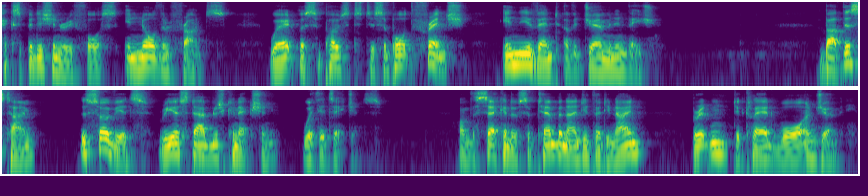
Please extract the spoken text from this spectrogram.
Expeditionary Force in northern France, where it was supposed to support the French in the event of a German invasion. About this time, the Soviets re established connection with its agents. On the 2nd of September 1939, Britain declared war on Germany.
